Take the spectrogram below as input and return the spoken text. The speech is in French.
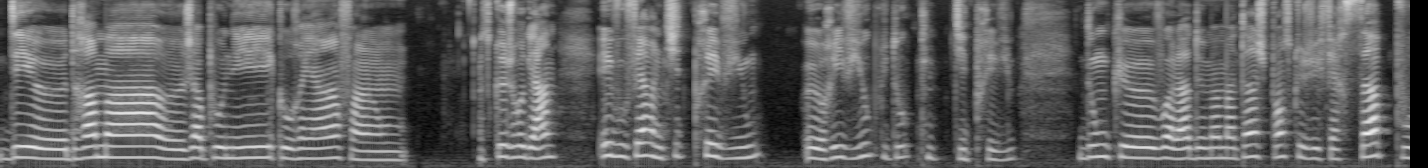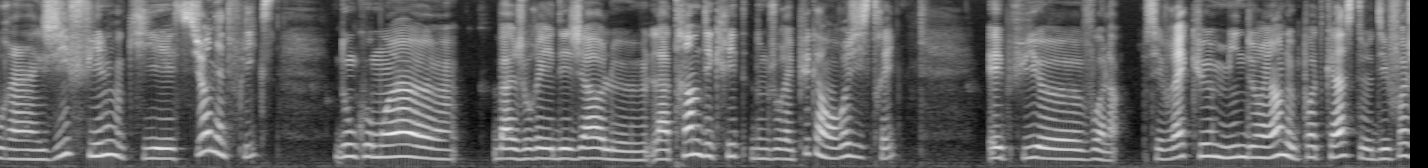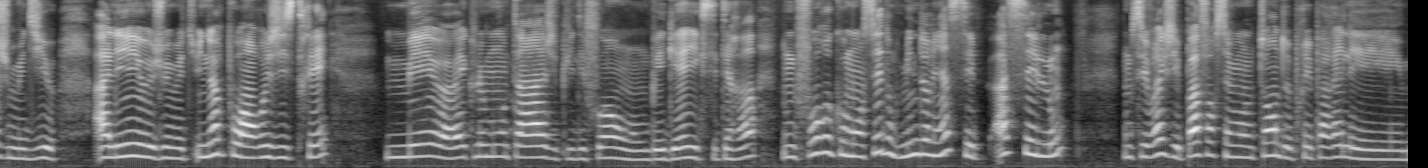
des euh, dramas euh, japonais, coréens, enfin ce que je regarde, et vous faire une petite preview, euh, review plutôt, petite preview. Donc euh, voilà, demain matin, je pense que je vais faire ça pour un J-film qui est sur Netflix. Donc au moins, euh, bah, j'aurai déjà le, la trame décrite, donc j'aurai plus qu'à enregistrer. Et puis euh, voilà. C'est vrai que mine de rien, le podcast, euh, des fois je me dis, euh, allez, je vais mettre une heure pour enregistrer. Mais avec le montage, et puis des fois on bégaye, etc. Donc faut recommencer. Donc mine de rien, c'est assez long. Donc c'est vrai que j'ai pas forcément le temps de préparer les,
